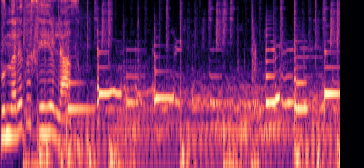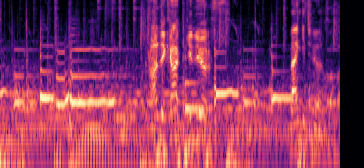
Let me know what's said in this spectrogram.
Bunlara da seyir lazım. Hadi kalk gidiyoruz. Ben gitmiyorum baba.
